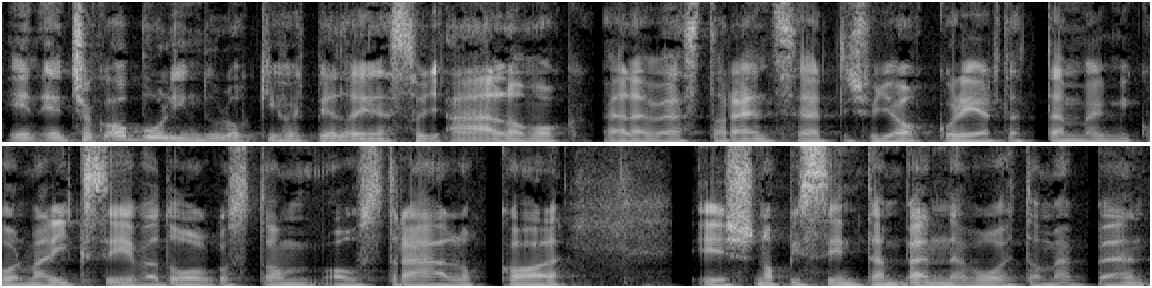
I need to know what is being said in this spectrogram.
én, én csak abból indulok ki, hogy például én ezt, hogy államok eleve ezt a rendszert is ugye akkor értettem meg, mikor már x éve dolgoztam ausztrálokkal, és napi szinten benne voltam ebben,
